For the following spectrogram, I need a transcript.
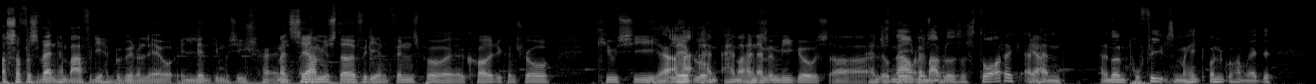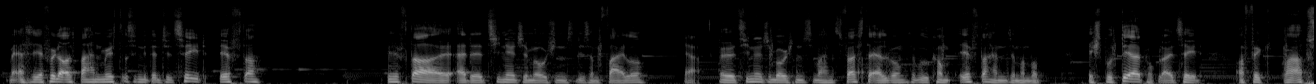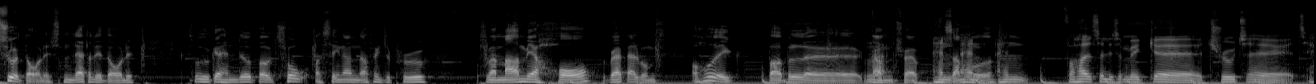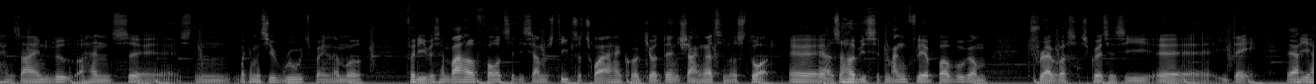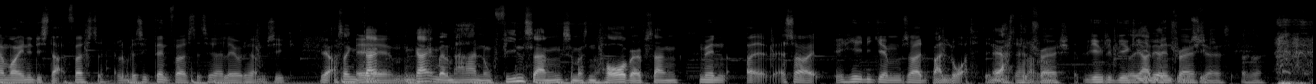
og så forsvandt han bare, fordi han begyndte at lave elendig musik. Man ser ham jo stadig, fordi han findes på uh, Quality Control, QC, Ja, label, han- han- han- og han er hans- med Migos og Hans Lil navn Baby er bare blevet så stort, ikke? At Ja. han, han er blevet en profil, som man kan ikke undgå ham rigtigt. Men altså, jeg føler også bare, at han mistede sin identitet efter, efter øh, at uh, Teenage Emotions ligesom fejlede. Ja. Uh, Teenage Emotions, som var hans første album, som udkom efter han simpelthen var eksploderet i popularitet, og fik, var absurd dårligt, sådan latterligt dårligt. Så udgav han Lil Bow 2, og senere Nothing to Prove, som er meget mere hårde rap-albums. Overhovedet ikke bubble Nej. gum trap på samme han, måde. han forholdt sig ligesom ikke uh, true til, til hans egen lyd og hans, uh, sådan, hvad kan man sige, roots på en eller anden måde. Fordi hvis han bare havde fortsat i samme stil, så tror jeg, at han kunne have gjort den genre til noget stort. Uh, ja. Og så havde vi set mange flere bubblegum trappers, skulle jeg til at sige, uh, i dag. Ja. Fordi han var en af de start første, eller hvis ikke den første til at lave det her musik. Ja, og så en gang, Øhm. en gang imellem har han nogle fine sange, som er sådan hårde rap-sange. Men øh, altså, helt igennem, så er det bare lort. Den Ja, nyeste, det er han har lavet. trash. Virkelig, virkelig ja, det er trash, musik. ja. Altså,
